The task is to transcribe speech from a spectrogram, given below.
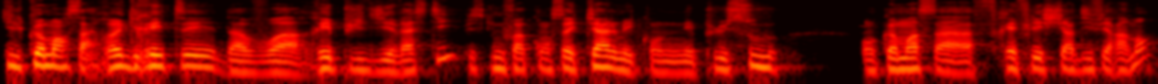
qu'il commence à regretter d'avoir répudié Vasti, puisqu'une fois qu'on se calme et qu'on n'est plus sous, on commence à réfléchir différemment,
